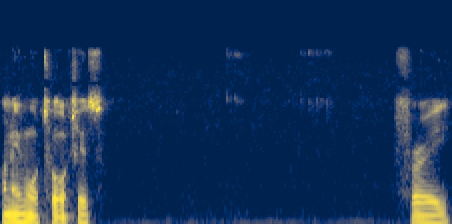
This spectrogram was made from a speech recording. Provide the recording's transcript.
I need more torches. Three.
